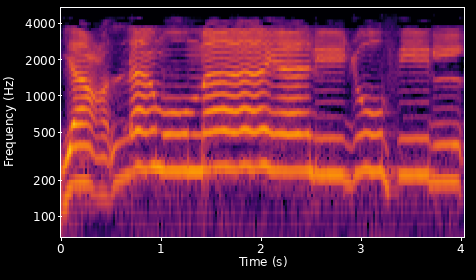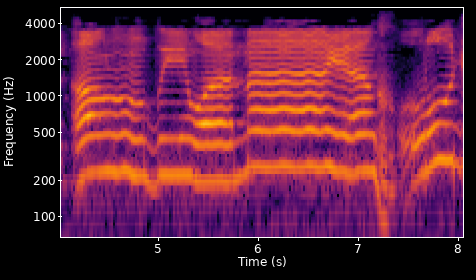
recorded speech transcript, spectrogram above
يَعْلَمُ مَا يَلِجُ فِي الْأَرْضِ وَمَا يَخْرُجُ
